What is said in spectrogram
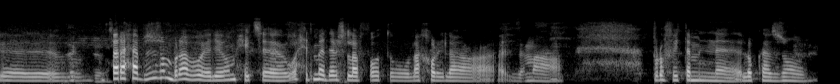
آه، Exactly. بصراحة بجوجهم برافو عليهم حيت واحد ما دارش la faute والآخر إلا زعما profita من l'occasion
